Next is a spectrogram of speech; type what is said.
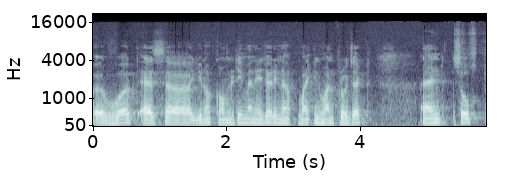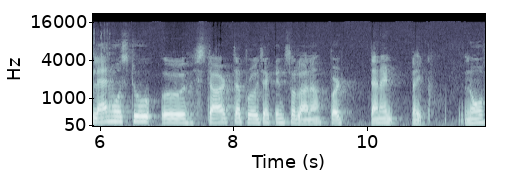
uh, worked as a you know community manager in a in one project. And so plan was to uh, start the project in Solana, but then I like no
